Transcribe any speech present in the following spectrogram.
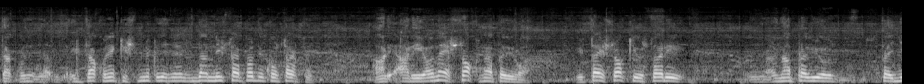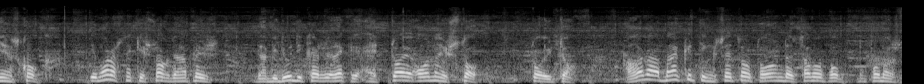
tako, ili tako neki, ne znam ništa protiv kontrakta, ali, ali ona je šok napravila i taj šok je u stvari napravio taj njen skok. Ti moraš neki šok da napraviš da bi ljudi kaže, rekli, e to je onaj što, to i to. A onda marketing, sve to, to onda samo po, pomaže.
